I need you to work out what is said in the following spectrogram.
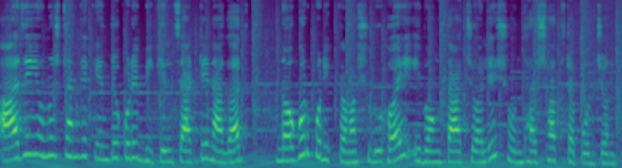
আজ এই অনুষ্ঠানকে কেন্দ্র করে বিকেল চারটে নাগাদ নগর পরিক্রমা শুরু হয় এবং তা চলে সন্ধ্যা সাতটা পর্যন্ত।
